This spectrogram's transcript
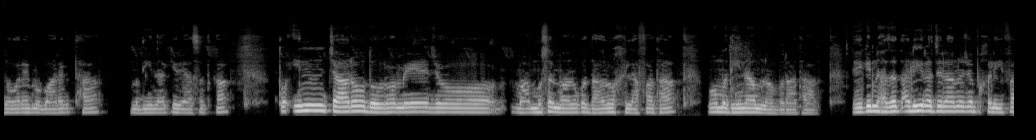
دور مبارک تھا مدینہ کی ریاست کا، تو ان چاروں دوروں میں جو مسلمانوں کا دار و خلافہ تھا، وہ مدینہ منورہ تھا۔ لیکن حضرت علی رضی اللہ عنہ جب خلیفہ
